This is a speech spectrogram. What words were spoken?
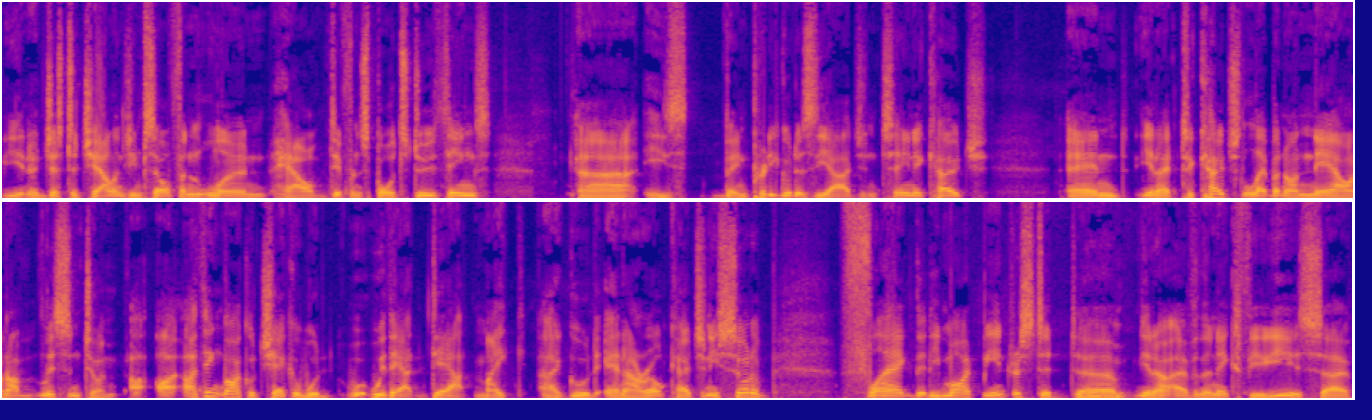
you know, just to challenge himself and learn how different sports do things. Uh, he's been pretty good as the Argentina coach. And, you know, to coach Lebanon now, and I've listened to him, I, I think Michael Cheika would, w- without doubt, make a good NRL coach. And he's sort of flagged that he might be interested, um, you know, over the next few years. So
